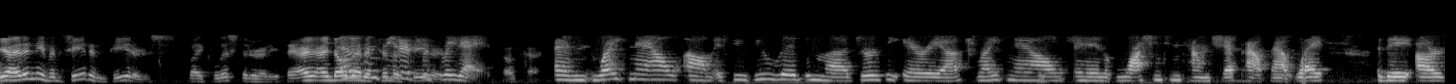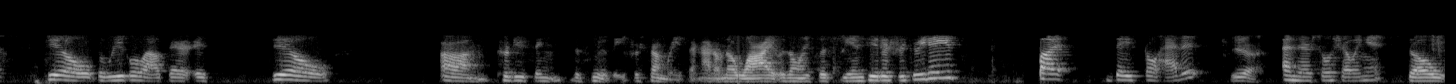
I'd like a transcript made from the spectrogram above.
Yeah, I didn't even see it in theaters, like listed or anything. I, I know that it's in in the theaters theaters. for three days. Okay. And right now, um, if you do live in the Jersey area, right now in Washington Township, out that way, they are still the Regal out there is still um, producing this movie for some reason. I don't know why. It was only supposed to be in theaters for three days, but they still have it Yeah. and they're still showing it. So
